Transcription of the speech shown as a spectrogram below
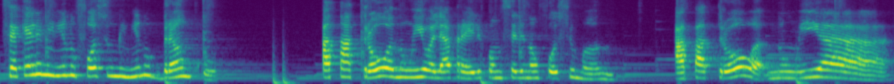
Se aquele menino fosse um menino branco, a patroa não ia olhar para ele como se ele não fosse humano. A patroa não ia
